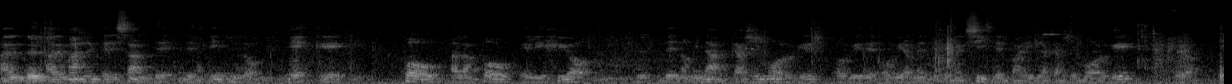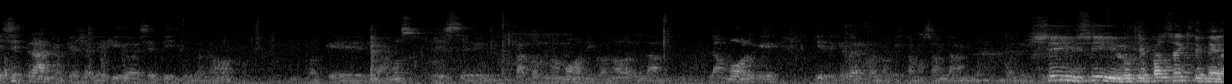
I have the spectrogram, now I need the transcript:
Ad- Además, lo interesante del título es que Poe, Alan Poe, eligió denominar calle Morgue, obviamente que no existe en París la calle Morgue, pero es extraño que haya elegido ese título, ¿no? Porque, digamos, es eh, patognomónico, ¿no? La, la morgue tiene que ver con lo que estamos hablando. Sí, sí, lo que pasa es que me,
